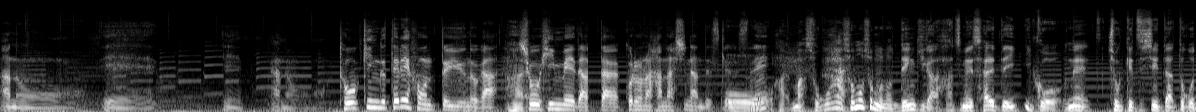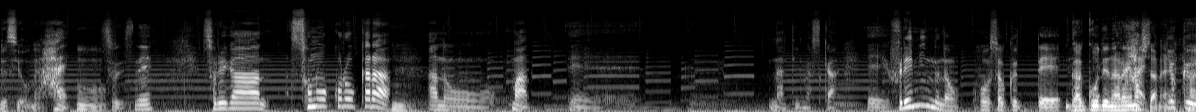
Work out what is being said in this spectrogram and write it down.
あのえーえーあのトーキングテレフォンというのがはい商品名だった頃の話なんですけどですね。はい、まあそこはいがそもそもの電気が発明されて以降ね直結していたとこですよね。はい、うんそうですね。それがその頃から、うんあのまあ、えーなんて言いますか、えーフレミングの法則って学校で習いましたね。はいよく、は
